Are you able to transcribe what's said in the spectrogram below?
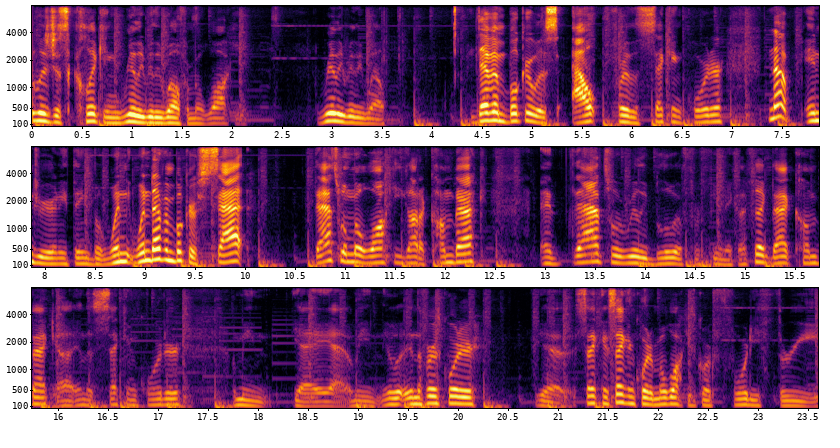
It was just clicking really, really well for Milwaukee. Really, really well. Devin Booker was out for the second quarter, not injury or anything, but when when Devin Booker sat, that's when Milwaukee got a comeback, and that's what really blew it for Phoenix. I feel like that comeback uh, in the second quarter. I mean, yeah, yeah, yeah. I mean, it, in the first quarter, yeah, second second quarter, Milwaukee scored 43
